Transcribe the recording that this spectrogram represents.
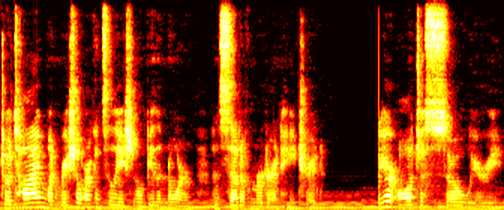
to a time when racial reconciliation will be the norm instead of murder and hatred. We are all just so weary.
